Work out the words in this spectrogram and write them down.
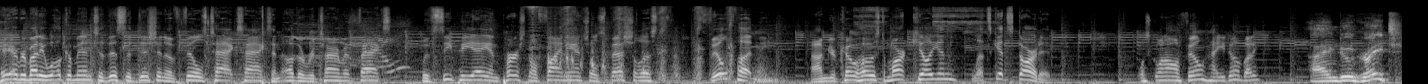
Hey, everybody, welcome into this edition of Phil's Tax Hacks and Other Retirement Facts with CPA and personal financial specialist Phil Putney. I'm your co host, Mark Killian. Let's get started. What's going on, Phil? How you doing, buddy? I'm doing great.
